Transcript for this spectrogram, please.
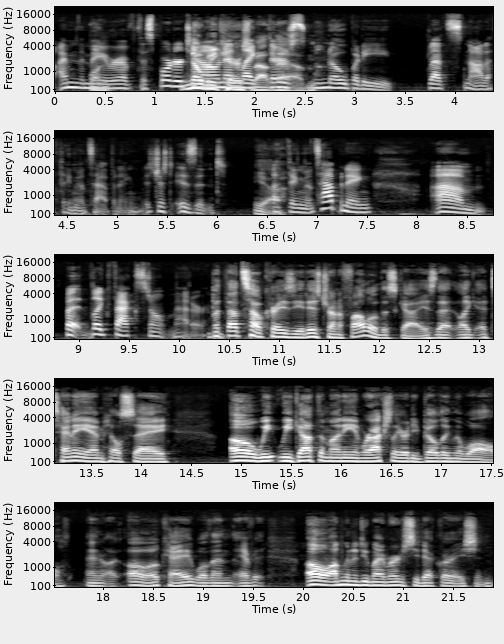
I'm the mayor of this border town, and like there's them. nobody. That's not a thing that's happening. It just isn't Yeah. a thing that's happening. Um, but like facts don't matter. But that's how crazy it is trying to follow this guy. Is that like at 10 a.m. he'll say, "Oh, we we got the money and we're actually already building the wall." And like, oh, okay. Well then every. Oh, I'm going to do my emergency declaration,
